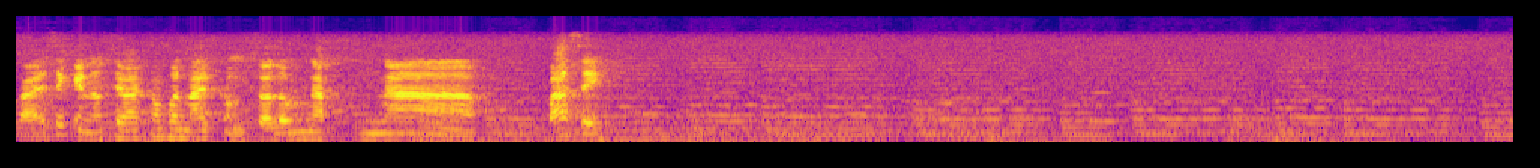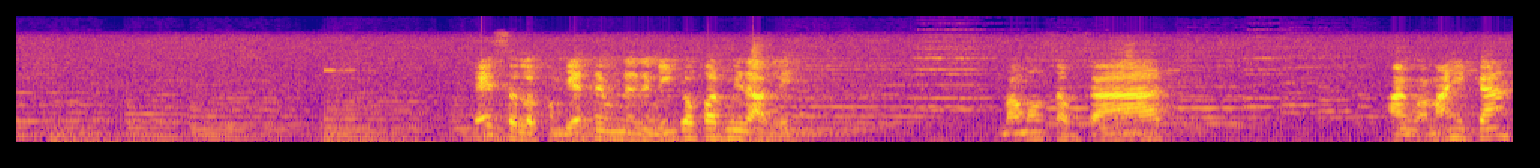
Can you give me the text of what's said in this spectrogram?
Parece que no se va a conformar con solo una, una fase. Eso lo convierte en un enemigo formidable. Vamos a usar agua mágica.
